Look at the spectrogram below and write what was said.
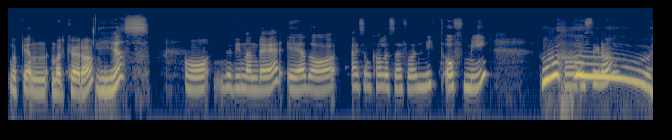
noen markører. Yes. Og vinneren der er da ei som kaller seg for Knit of Me. Instagram.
